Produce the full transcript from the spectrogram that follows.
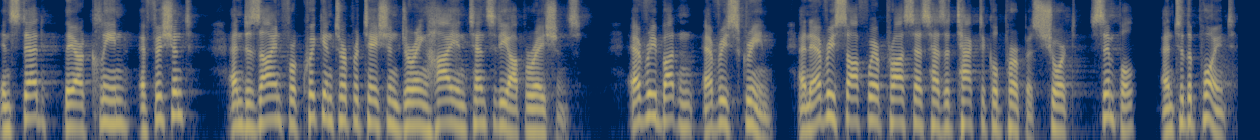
Instead, they are clean, efficient, and designed for quick interpretation during high-intensity operations. Every button, every screen, and every software process has a tactical purpose, short, simple, and to the point.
